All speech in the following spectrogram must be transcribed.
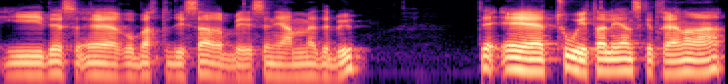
i det som er Roberto Di Serbi sin hjemmedebut. Det er to italienske trenere,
